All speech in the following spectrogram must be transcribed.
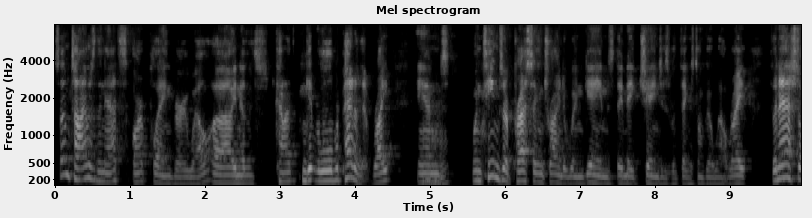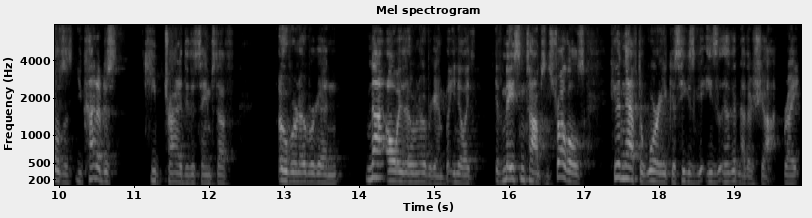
sometimes the Nats aren't playing very well. Uh, you know, it's kind of can get a little repetitive, right? And mm-hmm. When teams are pressing, trying to win games, they make changes when things don't go well, right? The Nationals, you kind of just keep trying to do the same stuff over and over again. Not always over and over again, but you know, like if Mason Thompson struggles, he doesn't have to worry because he's, he's he'll get another shot, right?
